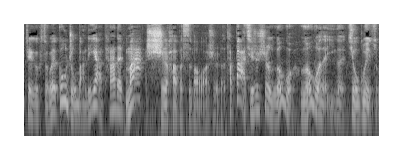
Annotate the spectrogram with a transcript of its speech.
这个所谓的公主玛利亚，她的妈是哈布斯堡王室的，她爸其实是俄国俄国的一个旧贵族。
